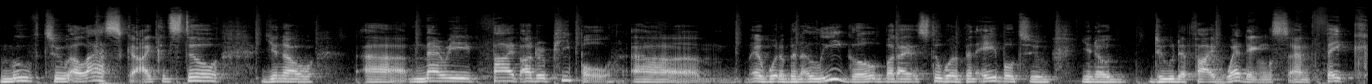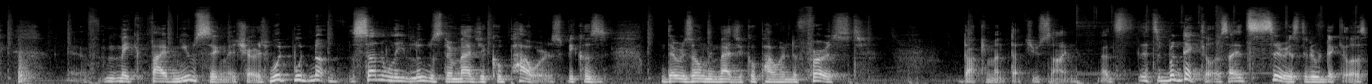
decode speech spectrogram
move to Alaska. I could still, you know, uh, marry five other people. Uh, it would have been illegal, but I still would have been able to, you know, do the five weddings and fake make five new signatures would would not suddenly lose their magical powers because there is only magical power in the first document that you sign. That's it's ridiculous. It's seriously ridiculous.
